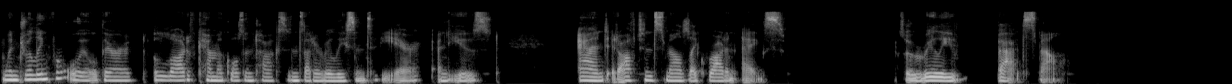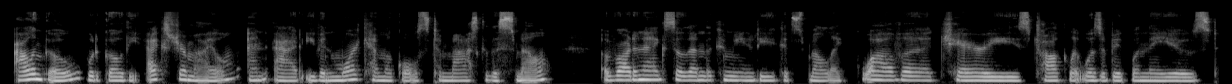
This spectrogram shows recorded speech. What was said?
when drilling for oil, there are a lot of chemicals and toxins that are released into the air and used, and it often smells like rotten eggs. So, really bad smell. AllenCo would go the extra mile and add even more chemicals to mask the smell of rotten eggs. So then the community could smell like guava, cherries, chocolate was a big one they used.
